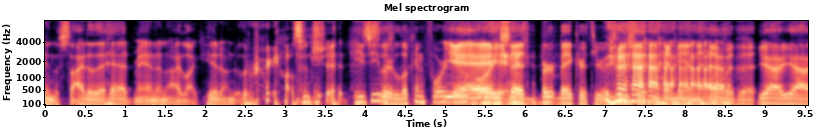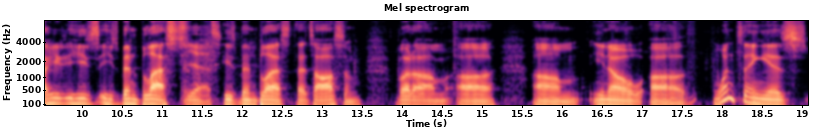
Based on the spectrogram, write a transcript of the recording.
in the side of the head man and i like hid under the rails and shit He's So- either looking for you Yeah, or he yeah. said Bert Baker threw a t-shirt and hit me in the head with it. yeah yeah he, he's he's been blessed Yes. he's been blessed. That's awesome. But um uh um you know uh one thing is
